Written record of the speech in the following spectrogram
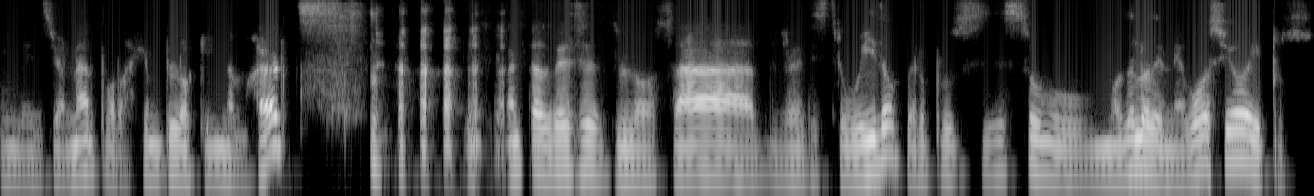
mencionar, por ejemplo, Kingdom Hearts. Cuántas veces los ha redistribuido, pero pues es su modelo de negocio y pues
